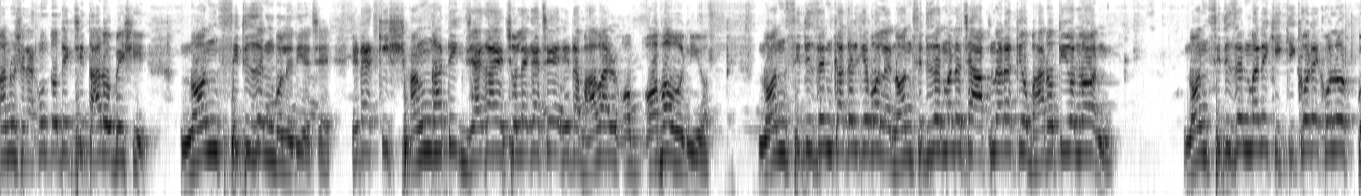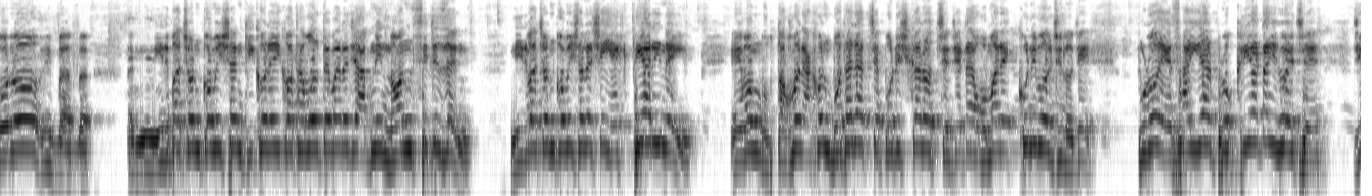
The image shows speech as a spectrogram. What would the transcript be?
মানুষের, এখন তো দেখছি তারও বেশি নন সিটিজেন বলে দিয়েছে। এটা কি সাংঘাতিক জায়গায় চলে গেছে, এটা ভাবার অভাবনীয়। নন সিটিজেন কাদেরকে বলে? নন সিটিজেন মানে হচ্ছে আপনারা কেউ, ভারতীয় নন। নন সিটিজেন মানে কি? কি করে কোনো কোনো নির্বাচন কমিশন কি করে এই কথা বলতে পারে যে আপনি নন সিটিজেন নির্বাচন কমিশনের সেই এখতিয়ারই নেই। এবং তখন এখন বোঝা যাচ্ছে, পরিষ্কার হচ্ছে, যেটা ওমার এক্ষুনি বলছিল যে, পুরো এসআইআর প্রক্রিয়াটাই হয়েছে যে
